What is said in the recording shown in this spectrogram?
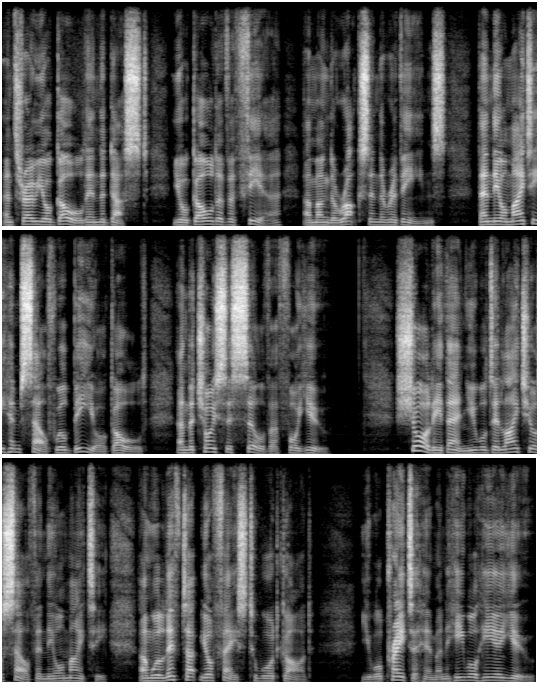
and throw your gold in the dust, your gold of Ophir among the rocks in the ravines, then the Almighty Himself will be your gold, and the choicest silver for you. Surely then you will delight yourself in the Almighty, and will lift up your face toward God. You will pray to Him, and He will hear you,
